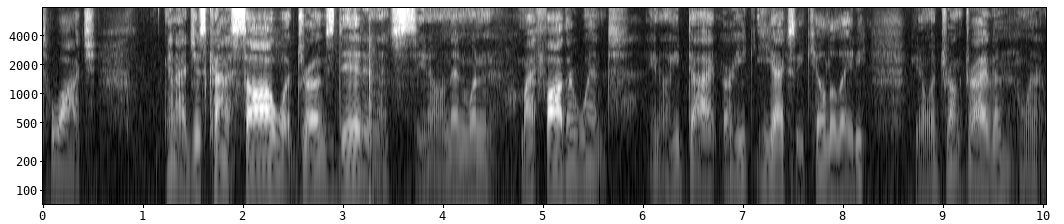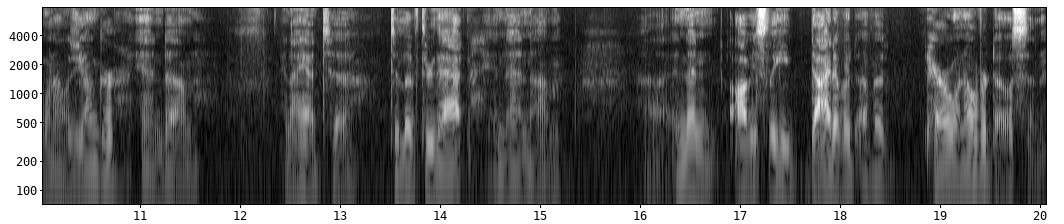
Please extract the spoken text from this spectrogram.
to watch. And I just kind of saw what drugs did, and it's, you know, and then when my father went, you know, he died, or he, he actually killed a lady, you know, with drunk driving when, when I was younger, and um, and I had to to live through that, and then um, uh, and then obviously he died of a of a heroin overdose, and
